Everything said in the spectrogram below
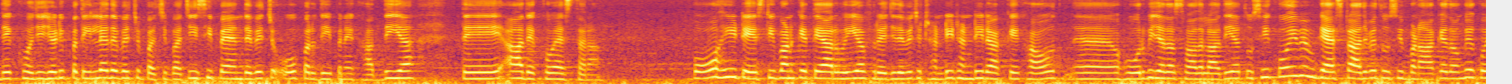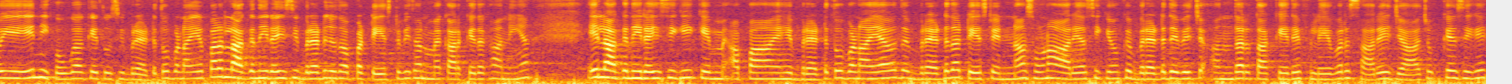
ਦੇਖੋ ਜੀ, ਜਿਹੜੀ ਪਤੀਲੇ ਦੇ ਵਿੱਚ ਬਚ, ਬਚੀ ਸੀ ਪੈਨ ਦੇ ਵਿੱਚ, ਉਹ ਪ੍ਰਦੀਪ ਨੇ ਖਾਧੀ ਆ। ਤੇ ਆ ਦੇਖੋ ਇਸ ਤਰ੍ਹਾਂ। ਬਹੁਤ ਹੀ ਟੇਸਟੀ ਬਣ ਕੇ ਤਿਆਰ ਹੋਈ ਆ। ਫ੍ਰਿਜ ਦੇ ਵਿੱਚ ਠੰਡੀ ਠੰਡੀ ਰੱਖ ਕੇ ਖਾਓ। ਹੋਰ ਵੀ ਜ਼ਿਆਦਾ ਸਵਾਦ ਲੱਗਦੀ ਆ। ਤੁਸੀਂ ਕੋਈ ਵੀ ਗੈਸਟ ਆ ਜਾਵੇ, ਤੁਸੀਂ ਬਣਾ ਕੇ ਦੋਗੇ ਕੋਈ ਇਹ ਨਹੀਂ ਕਹੂਗਾ ਕਿ ਤੁਸੀਂ ਬ੍ਰੈਡ ਤੋਂ ਬਣਾਈ ਆ, ਪਰ ਲੱਗ ਨਹੀਂ ਰਹੀ ਸੀ ਬ੍ਰੈਡ ਜਦੋਂ ਆਪਾਂ ਟੇਸਟ ਵੀ ਤੁਹਾਨੂੰ ਮੈਂ ਕਰਕੇ ਦਿਖਾਨੀ ਆ ਇਹ ਲੱਗ ਨਹੀਂ ਰਹੀ ਸੀਗੀ ਕਿ ਮ- ਆਪਾਂ ਇਹ ਬ੍ਰੈਡ ਤੋਂ ਬਣਾਇਆ ਤੇ ਬ੍ਰੈਡ ਦਾ ਟੇਸਟ ਇੰਨਾ ਸੋਹਣਾ ਆ ਰਿਹਾ ਸੀ ਕਿਉਂਕਿ ਬ੍ਰੈਡ ਦੇ ਵਿੱਚ ਅੰਦਰ ਤੱਕ ਇਹਦੇ ਫਲੇਵਰ ਸਾਰੇ ਜਾ ਚੁੱਕੇ ਸੀਗੇ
